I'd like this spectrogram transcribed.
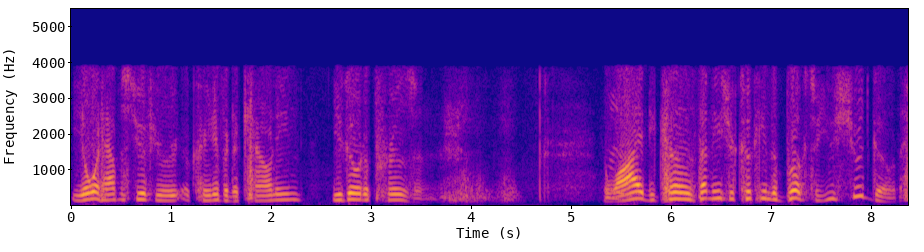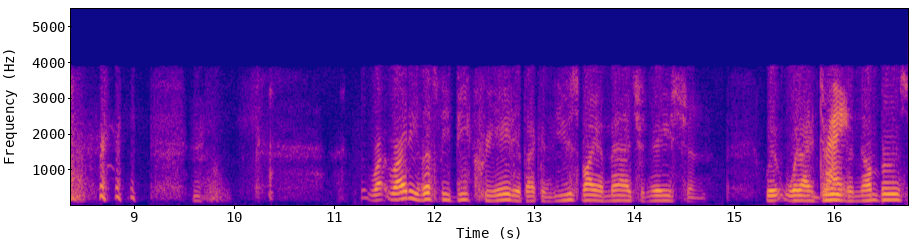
You know what happens to you if you're creative in accounting? You go to prison. Hmm. Why? Because that means you're cooking the books, so you should go there. Wri- Writing lets me be creative. I can use my imagination. When when I'm doing Right. the numbers,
